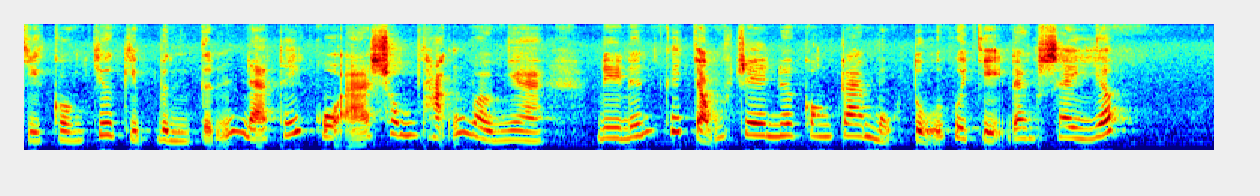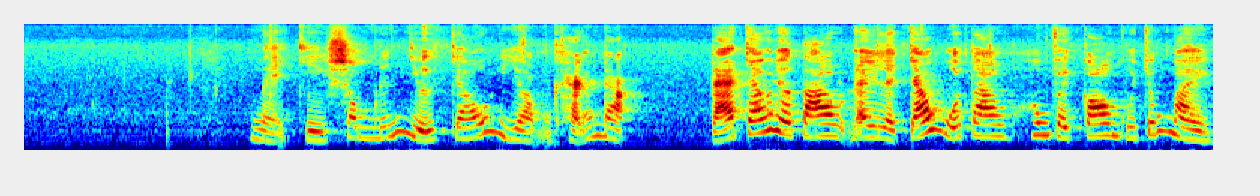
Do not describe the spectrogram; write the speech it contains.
chị còn chưa kịp bình tĩnh đã thấy cô ả xông thẳng vào nhà, đi đến cái chõng tre nơi con trai một tuổi của chị đang say giấc. Mẹ chị xông đến giữ cháu giọng khẳng đặc. Trả cháu cho tao, đây là cháu của tao, không phải con của chúng mày.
